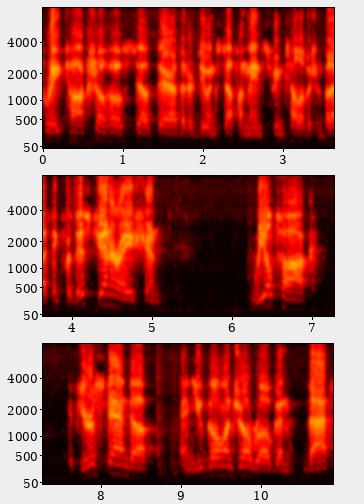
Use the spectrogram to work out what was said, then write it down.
great talk show hosts out there that are doing stuff on mainstream television, but I think for this generation, real talk, if you're a stand up and you go on Joe Rogan, that's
